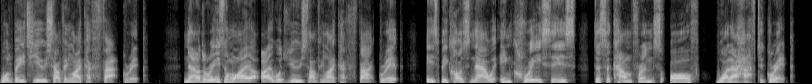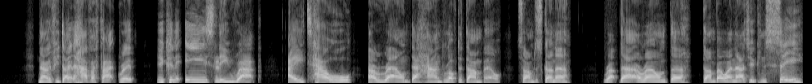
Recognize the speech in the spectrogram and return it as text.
would be to use something like a fat grip. Now, the reason why I would use something like a fat grip is because now it increases the circumference of what I have to grip. Now, if you don't have a fat grip, you can easily wrap a towel around the handle of the dumbbell. So I'm just gonna wrap that around the dumbbell. And as you can see,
